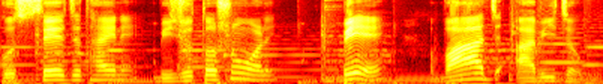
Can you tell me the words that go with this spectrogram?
ગુસ્સે જ થાય ને. બીજું તો શું વળી? બે, વાજ આવી જવું.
